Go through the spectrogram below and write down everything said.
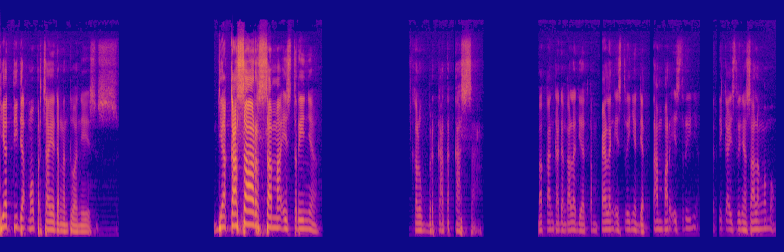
dia tidak mau percaya dengan Tuhan Yesus. Dia kasar sama istrinya. Kalau berkata kasar. Bahkan kadang-kala dia tempeleng istrinya, dia tampar istrinya ketika istrinya salah ngomong.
